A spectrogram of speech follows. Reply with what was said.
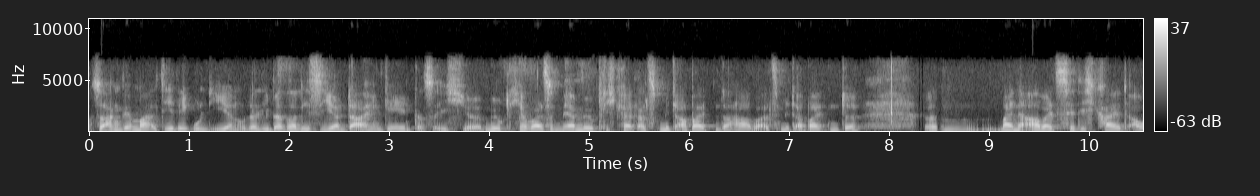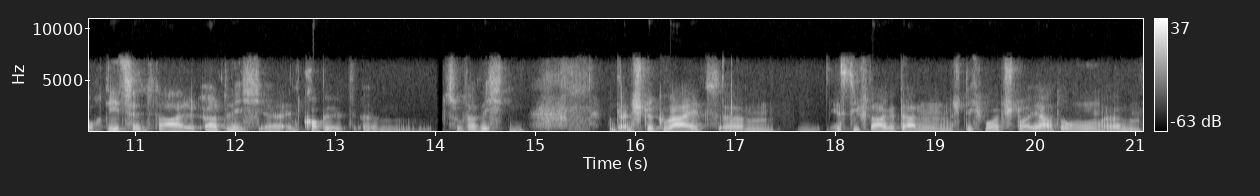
sagen wir mal, deregulieren oder liberalisieren, dahingehend, dass ich äh, möglicherweise mehr Möglichkeit als Mitarbeitende habe, als Mitarbeitende, ähm, meine Arbeitstätigkeit auch dezentral, örtlich äh, entkoppelt ähm, zu verrichten. Und ein Stück weit ähm, ist die Frage dann, Stichwort Steuerung, ähm,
